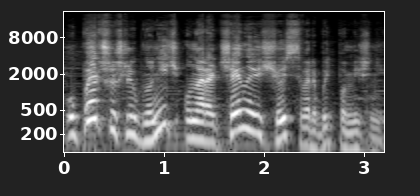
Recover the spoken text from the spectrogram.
У першу шлюбну ніч у нареченої щось свербить поміж ніг.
